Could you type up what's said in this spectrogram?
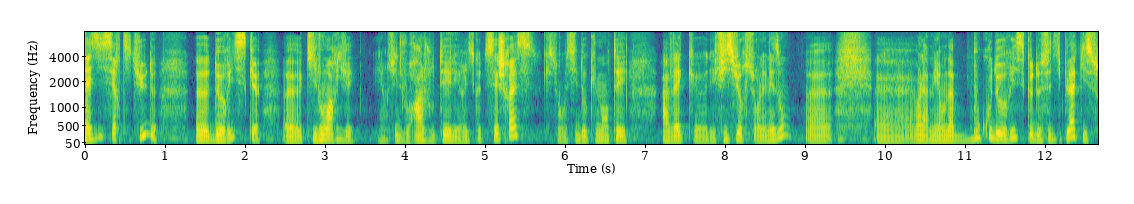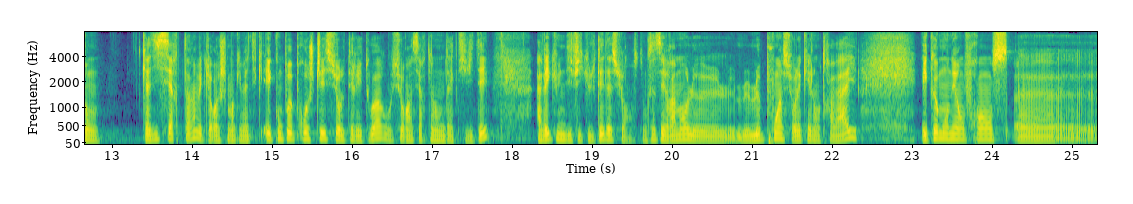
quasi-certitudes euh, de risques euh, qui vont arriver. Et ensuite, vous rajoutez les risques de sécheresse, qui sont aussi documentés avec euh, des fissures sur les maisons. Voilà, mais on a beaucoup de risques de ce type-là qui sont quasi certain avec le réchauffement climatique et qu'on peut projeter sur le territoire ou sur un certain nombre d'activités avec une difficulté d'assurance. Donc ça c'est vraiment le, point sur lequel on travaille. Et comme on est en France, euh,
